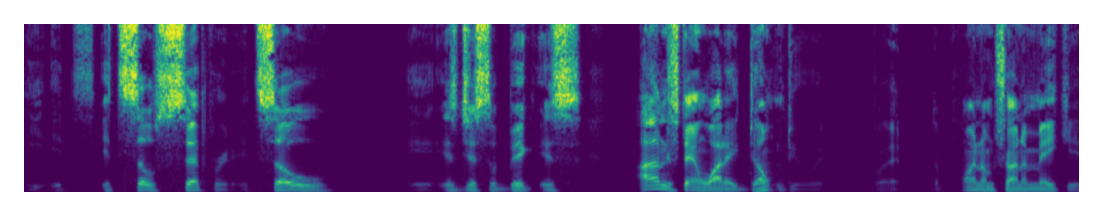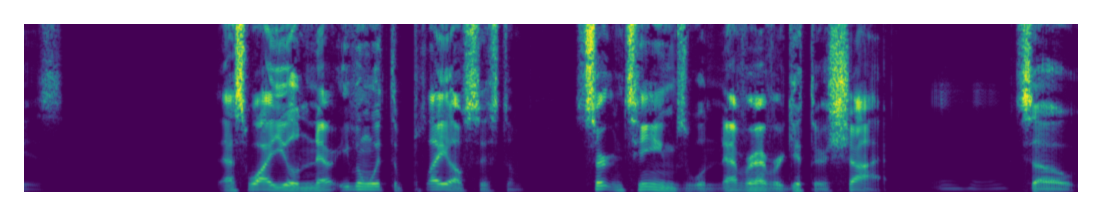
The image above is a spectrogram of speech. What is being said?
it's it's so separate. It's so it's just a big it's I understand why they don't do it, but the point I'm trying to make is that's why you'll never, even with the playoff system, certain teams will never ever get their shot. Mm-hmm. So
